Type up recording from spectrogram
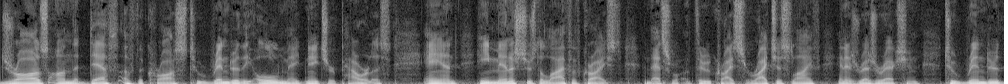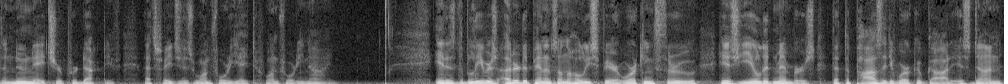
draws on the death of the cross to render the old nature powerless, and he ministers the life of Christ, and that's through Christ's righteous life and his resurrection, to render the new nature productive. That's pages 148 to 149. It is the believer's utter dependence on the Holy Spirit working through his yielded members that the positive work of God is done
